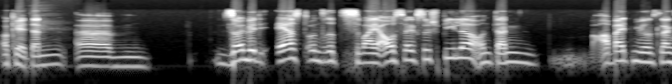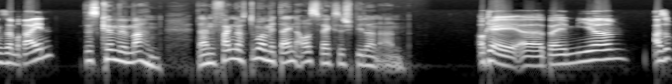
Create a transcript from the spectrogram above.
okay, dann ähm, sollen wir erst unsere zwei Auswechselspieler und dann arbeiten wir uns langsam rein. Das können wir machen. Dann fang doch du mal mit deinen Auswechselspielern an. Okay, äh, bei mir, also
